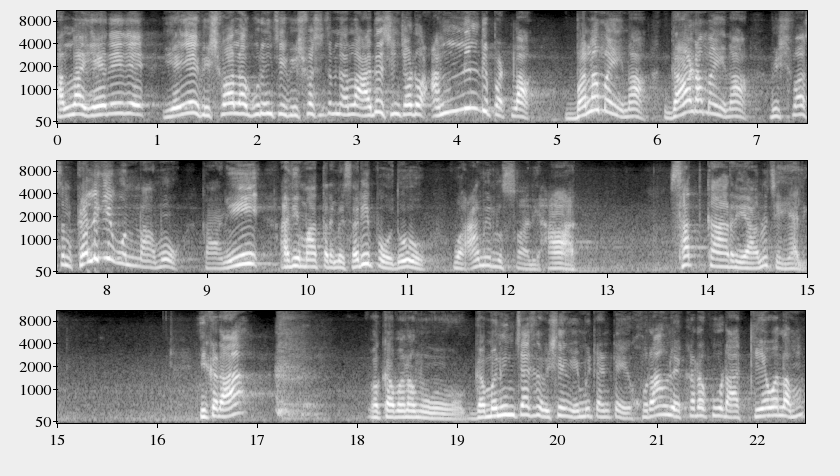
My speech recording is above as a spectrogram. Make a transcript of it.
అల్లా ఏదైతే ఏ ఏ విశ్వాల గురించి విశ్వసించమని అల్లా ఆదేశించాడో అన్నింటి పట్ల బలమైన గాఢమైన విశ్వాసం కలిగి ఉన్నాము. కానీ అది మాత్రమే సరిపోదు. వామిలు సాలిహాత్. సత్కార్యాలు చేయాలి. ఇక్కడ ఒక మనము గమనించాల్సిన విషయం ఏమిటంటే హురాంలో ఎక్కడ కూడా కేవలం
